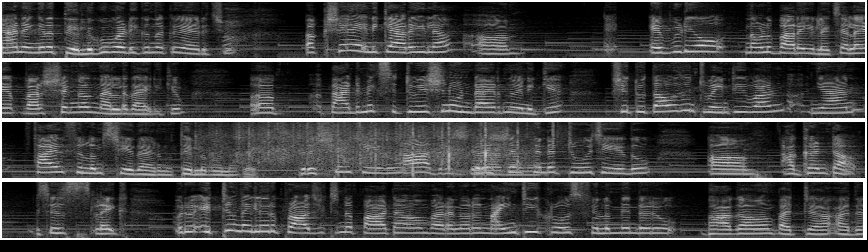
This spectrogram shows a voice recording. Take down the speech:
ഞാൻ എങ്ങനെ തെലുഗു പഠിക്കുന്നൊക്കെ വിചാരിച്ചു. പക്ഷേ എനിക്കറിയില്ല എവിടെയോ നമ്മൾ പറയില്ലേ ചില വർഷങ്ങൾ നല്ലതായിരിക്കും. പാൻഡമിക് സിറ്റുവേഷൻ ഉണ്ടായിരുന്നു എനിക്ക്. പക്ഷെ ടു തൗസൻഡ് ട്വന്റി വൺ ഞാൻ ഫൈവ് ഫിലിംസ് ചെയ്തായിരുന്നു തെലുഗുല. ദൃശ്യം ചെയ്തു. ദൃശ്യത്തിന്റെ ടു ചെയ്തു. അഖണ്ഠ അഖണ്ഡ. വിച്ച് ഇസ് ലൈക്ക് ഒരു ഏറ്റവും വലിയൊരു പ്രോജക്റ്റിന്റെ പാട്ടാവാൻ പറയുന്ന ഒരു നയന്റി ക്രോസ് ഫിലിമിന്റെ ഒരു ഭാഗമാവാൻ പറ്റുക. അത്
